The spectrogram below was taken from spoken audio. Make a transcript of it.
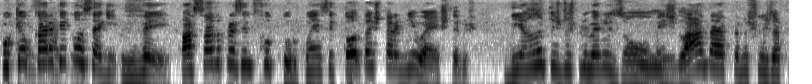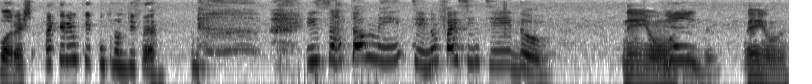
Porque Exato. o cara que consegue ver passado, presente e futuro, conhece toda a história de Westeros, de antes dos primeiros homens, lá da época dos Filhos da Floresta, vai querer o que com o Trono de Ferro? Exatamente, não faz sentido. Nenhum. Nenhum.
